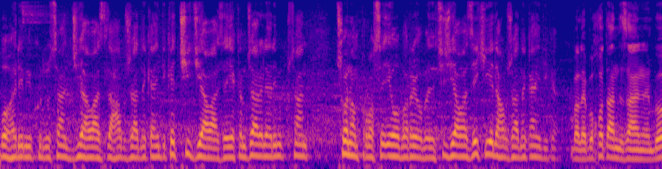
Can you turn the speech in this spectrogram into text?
بۆ هەرێمی کوردستان جیاواز لە هەڵبژاردنەکانی دیکە چی جیاوازە؟ یەکەم جارە لە هەرێمی کوردستان چۆن ئەم پرۆسەی ئێوە بەڕێوە بەرێت؟ چ جیاوازیەکی هەیە لە هەڵبژاردنەکانی دیکە؟ بەڵێ بۆ خۆتان دەزانن بۆ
